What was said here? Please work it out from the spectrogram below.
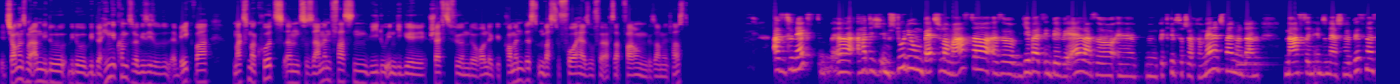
Jetzt schauen wir uns mal an, wie du, wie du, wie du da hingekommen bist oder wie sich so der Weg war. Magst du mal kurz ähm, zusammenfassen, wie du in die geschäftsführende Rolle gekommen bist und was du vorher so für Erfahrungen gesammelt hast? Also zunächst äh, hatte ich im Studium Bachelor, Master, also jeweils in BWL, also äh, Betriebswirtschaft und Management und dann Master in International Business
